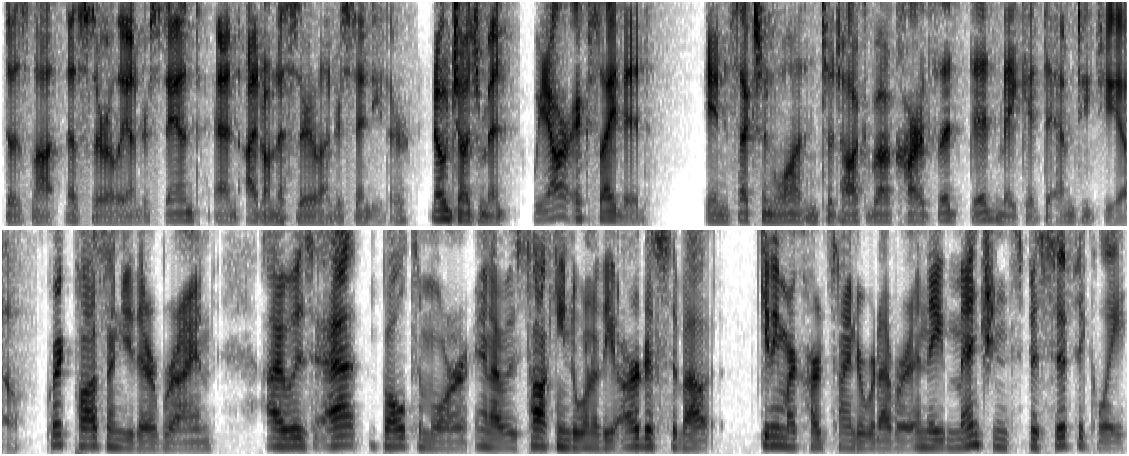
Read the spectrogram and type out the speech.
does not necessarily understand, and I don't necessarily understand either. No judgment. We are excited in section one to talk about cards that did make it to MTGO. Quick pause on you there, Brian. I was at Baltimore and I was talking to one of the artists about getting my card signed or whatever, and they mentioned specifically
